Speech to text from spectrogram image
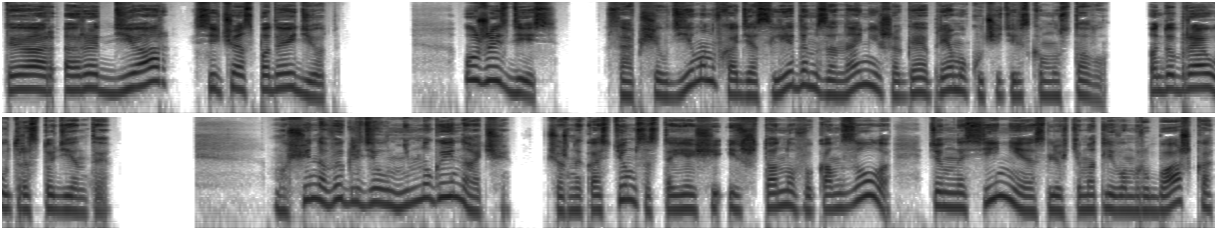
Теар Реддиар сейчас подойдет. Уже здесь, сообщил демон, входя следом за нами и шагая прямо к учительскому столу. Доброе утро, студенты. Мужчина выглядел немного иначе. Черный костюм, состоящий из штанов и камзола, темно-синяя с легким отливом рубашка,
